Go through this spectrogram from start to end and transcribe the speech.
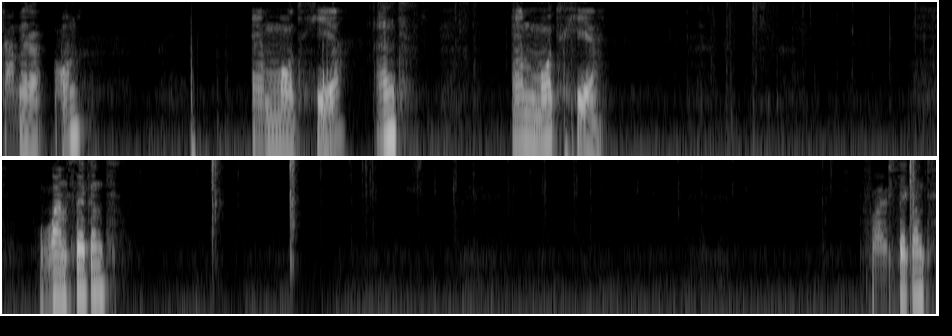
Camera on. M mode here and M mode here. One second five seconds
